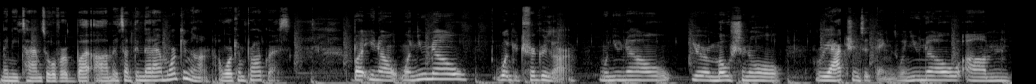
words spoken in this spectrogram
many times over, but um, it's something that I'm working on, a work in progress. But you know, when you know what your triggers are, when you know your emotional reaction to things, when you know um,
